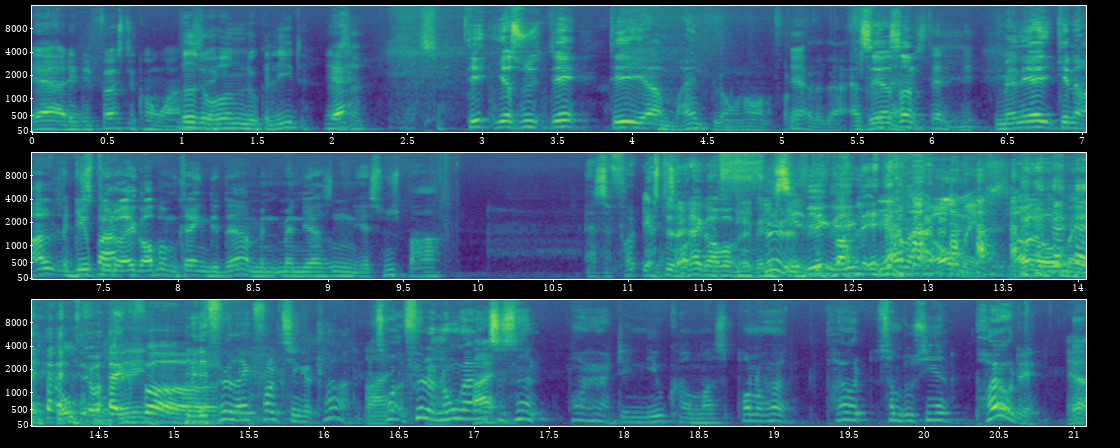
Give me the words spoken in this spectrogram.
Ja, og det er din første konkurrence. ved du overhovedet, om du kan lide det? Ja. Altså, Det, jeg synes, det, det er jeg mindblown over, folk Ja. det der. Altså, jeg er sådan, men jeg generelt Men det er støtter bare- ikke op omkring det der, men, men jeg, sådan, jeg synes bare... Altså, folk, Jeg støtter ikke op om det, vil jeg sige. føler Det virkelig bare ikke. lidt- Jo, man. Jo, jo, man. God Det var ikke for... Men jeg føler ikke, folk tænker klart. Jeg, tror, jeg føler nogle gange til sådan, prøv at høre, det er newcomers. Prøv at høre, prøv, som du siger, prøv det. Ja.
